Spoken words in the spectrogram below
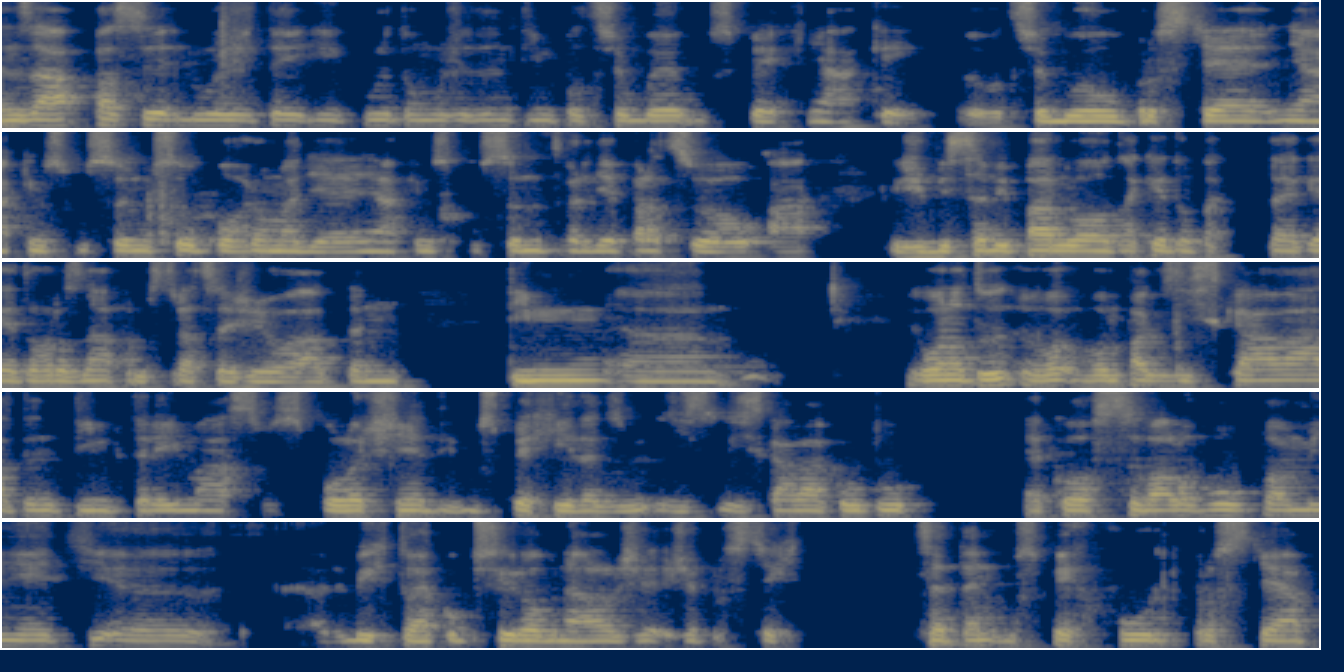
ten zápas je důležitý i kvůli tomu, že ten tým potřebuje úspěch nějaký. Potřebují prostě nějakým způsobem, jsou pohromadě, nějakým způsobem tvrdě pracují a když by se vypadlo, tak je to, tak, tak je to hrozná frustrace, že jo, a ten tým, uh, ono to, on pak získává ten tým, který má společně ty úspěchy, tak získává jako tu jako svalovou paměť, uh, bych to jako přirovnal, že, že prostě chce ten úspěch furt prostě a,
